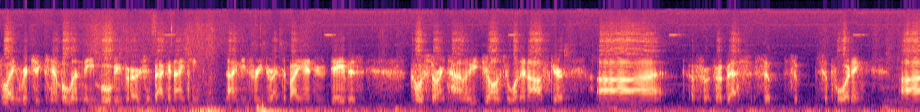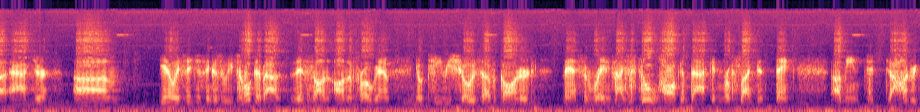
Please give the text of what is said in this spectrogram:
playing Richard Kimble in the movie version back in 1993, directed by Andrew Davis, co-starring Tommy Lee Jones, who won an Oscar uh, for, for best su- su- supporting uh, actor. Um, you know, it's interesting because we talked about this on, on the program. You know, TV shows have garnered massive ratings. I still harken back and reflect and think. I mean, to, to 110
